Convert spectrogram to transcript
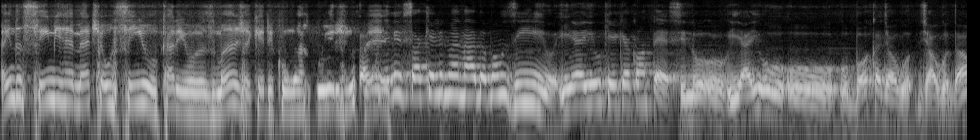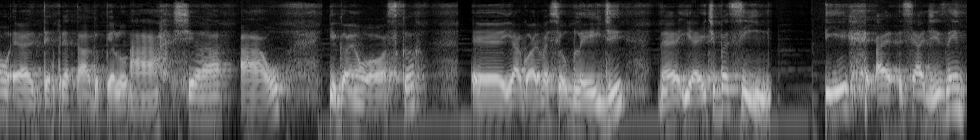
Ainda assim, me remete ao ursinho carinhoso, manja? Aquele com arco-íris no só peito. Que só que ele não é nada bonzinho. E aí, o que que acontece? No, e aí, o, o, o Boca de Algodão é interpretado pelo Marshall Al, que ganhou o Oscar, é, e agora vai ser o Blade, né? E aí, tipo assim, se a, se a Disney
